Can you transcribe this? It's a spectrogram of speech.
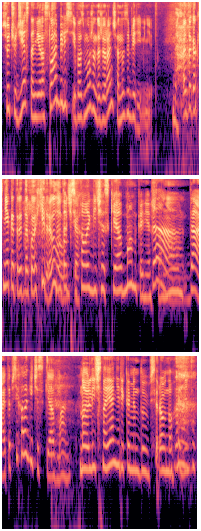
все чудесно, они расслабились, и, возможно, даже раньше она забеременеет. Да. Это как некоторые такой хитрый уловочка. Ну, это психологический обман, конечно. Да, но... да, это психологический обман. Но лично я не рекомендую все равно ходить.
